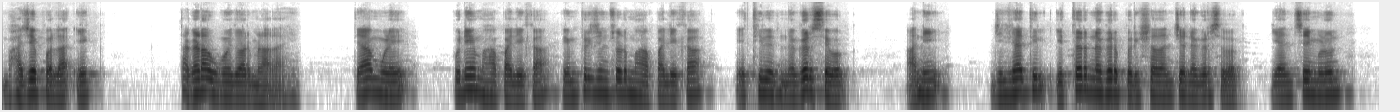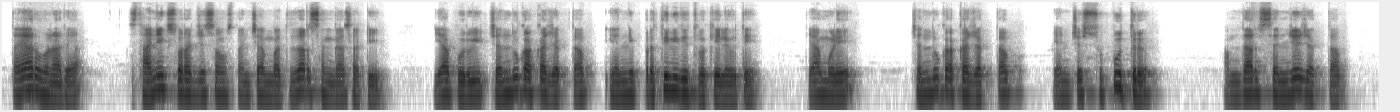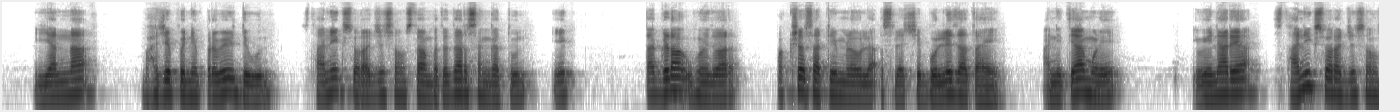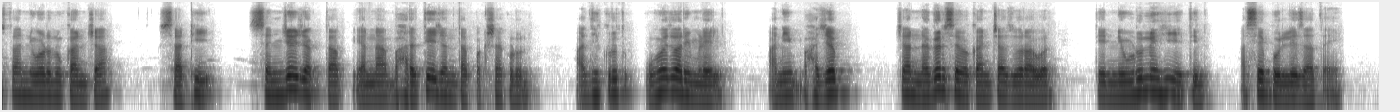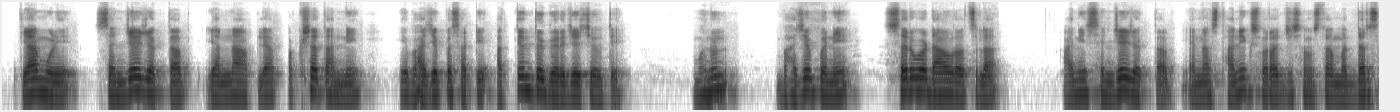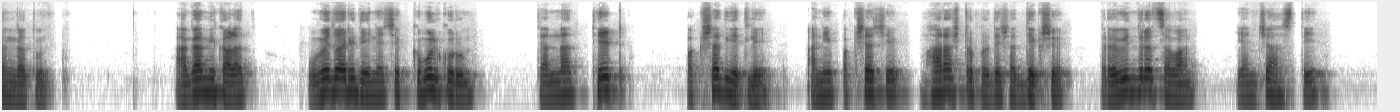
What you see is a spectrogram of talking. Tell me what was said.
भाजपला एक तगडा उमेदवार मिळाला आहे. त्यामुळे पुणे महापालिका पिंपरी चिंचवड महापालिका येथील नगरसेवक आणि जिल्ह्यातील इतर नगर परिषदांचे नगरसेवक यांचे मिळून तयार होणाऱ्या स्थानिक स्वराज्य संस्थांच्या मतदारसंघासाठी यापूर्वी चंदूकाका जगताप यांनी प्रतिनिधित्व केले होते. त्यामुळे चंदूकाका जगताप यांचे सुपुत्र आमदार संजय जगताप यांना भाजपने प्रवेश देऊन स्थानिक स्वराज्य संस्था मतदारसंघातून एक तगडा उमेदवार पक्षासाठी मिळवला असल्याचे बोलले जात आहे आणि त्यामुळे येणाऱ्या स्थानिक स्वराज्य संस्था निवडणुकांच्या साठी संजय जगताप यांना भारतीय जनता पक्षाकडून अधिकृत उमेदवारी मिळेल आणि भाजपच्या नगरसेवकांच्या जोरावर ते निवडूनही येतील असे बोलले जात आहे. त्यामुळे संजय जगताप यांना आपल्या पक्षात आणणे हे भाजपसाठी अत्यंत गरजेचे होते. म्हणून भाजपने सर्व डाव रचला आणि संजय जगताप यांना स्थानिक स्वराज्य संस्था मतदारसंघातून आगामी काळात उमेदवारी देण्याचे कबूल करून त्यांना थेट पक्षात घेतले आणि पक्षाचे महाराष्ट्र प्रदेश अध्यक्ष रवींद्र चव्हाण यांच्या हस्ते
